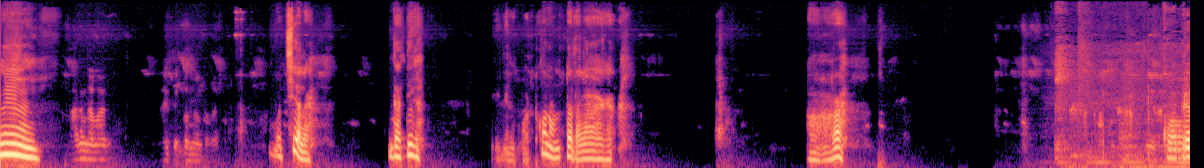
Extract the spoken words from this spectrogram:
ఉమ్, ఆగండి అలాగే అయితే ఇబ్బంది ఉంటుందా? వచ్చి అలా దత్తిగా దీన్ని పట్టుకొని ఉంటుంది అలాగా. ఆహా. కోబ్రా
